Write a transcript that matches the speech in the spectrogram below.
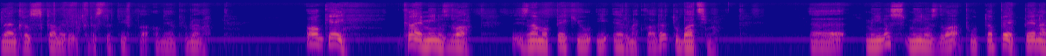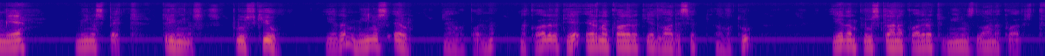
Gledam kroz kameru i kroz stativ pa ovdje problema. Ok, k je minus 2, znamo pq i r na kvadrat, ubacimo. E, minus, minus 2 puta p, p nam je minus 5, 3 minusa plus q, 1 minus l, nemamo pojma, na kvadrat je, r na kvadrat je 20, imamo tu, 1 plus k na kvadrat minus 2 na kvadrat.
